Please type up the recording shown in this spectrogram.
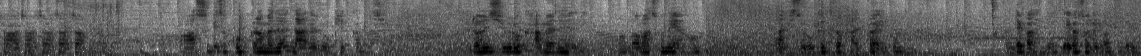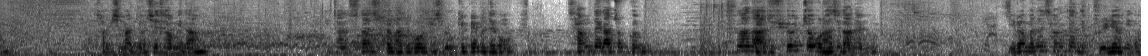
자, 자, 자, 자, 자. 아, 수비 섞고 그러면은 나는 로켓 가보지. 그런 식으로 가면은 어, 너만 손해야. 어? 나 계속 로켓 들어갈 거야 이거. 안될 것 같은데? 내가 손해인 것 같은데 이거. 잠시만요. 죄송합니다. 일단 순환시켜가지고 다시 로켓 빼면 되고 상대가 조금 순환을 아주 효율적으로 하지가 않아요. 이러면은 상대한테 불리합니다.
